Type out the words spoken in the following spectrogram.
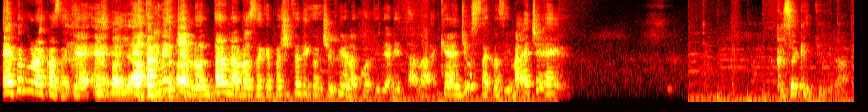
È proprio una cosa che È è, è talmente lontana dalla nostra capacità di concepire la quotidianità, ma che è giusta così, ma è, cioè, Cos'è che tira?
